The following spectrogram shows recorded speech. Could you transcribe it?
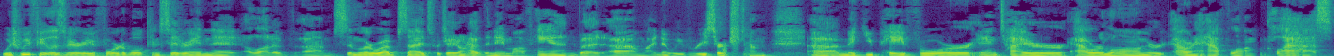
which we feel is very affordable, considering that a lot of um, similar websites, which I don't have the name offhand, but um, I know we've researched them, uh, make you pay for an entire hour long or hour and a half long class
